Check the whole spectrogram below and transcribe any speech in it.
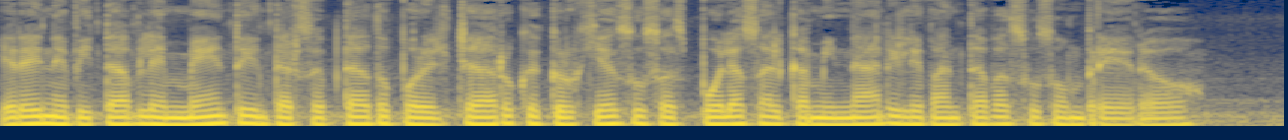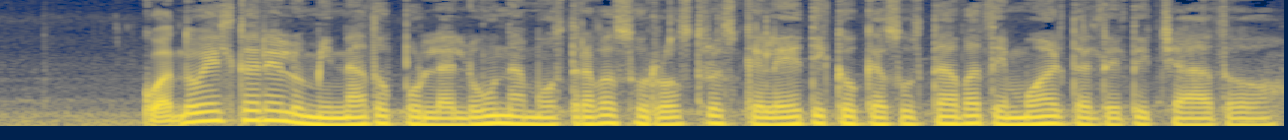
era inevitablemente interceptado por el charro que crujía sus espuelas al caminar y levantaba su sombrero. Cuando él era iluminado por la luna mostraba su rostro esquelético que asustaba de muerte al desdichado.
